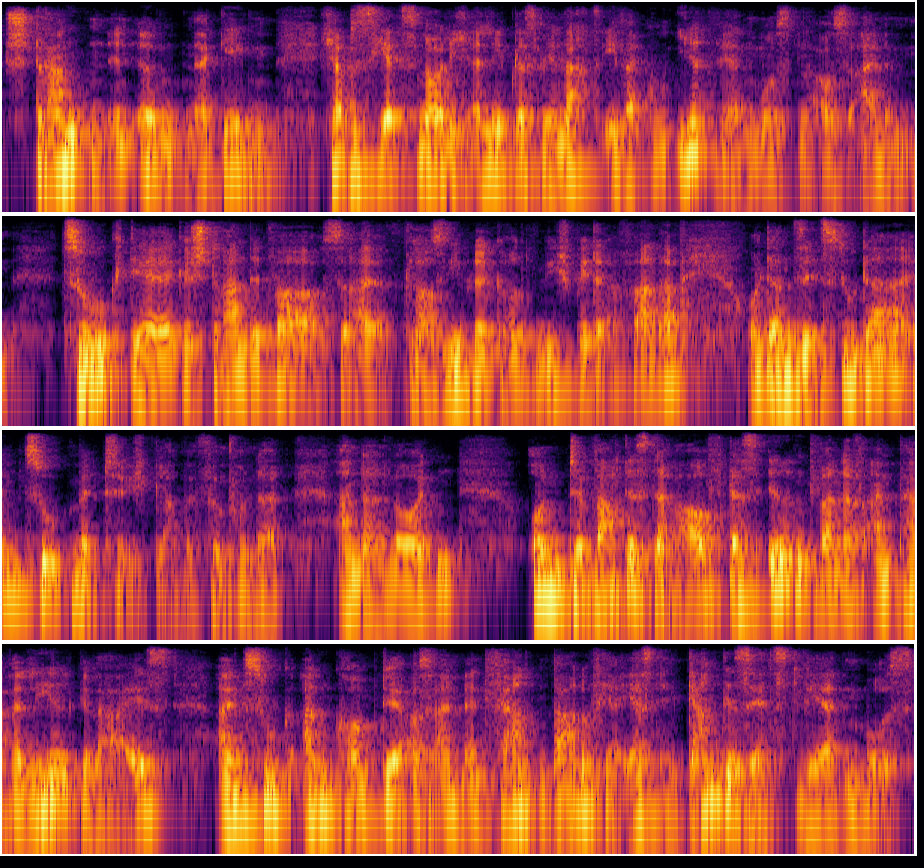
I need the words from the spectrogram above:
stranden in irgendeiner Gegend. Ich habe es jetzt neulich erlebt, dass wir nachts evakuiert werden mussten aus einem Zug, der gestrandet war, aus äh, plausiblen Gründen, wie ich später erfahren habe. Und dann sitzt du da im Zug mit, ich glaube, 500 anderen Leuten und wartest darauf, dass irgendwann auf einem Parallelgleis ein Zug ankommt, der aus einem entfernten Bahnhof ja erst in Gang gesetzt werden muss.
